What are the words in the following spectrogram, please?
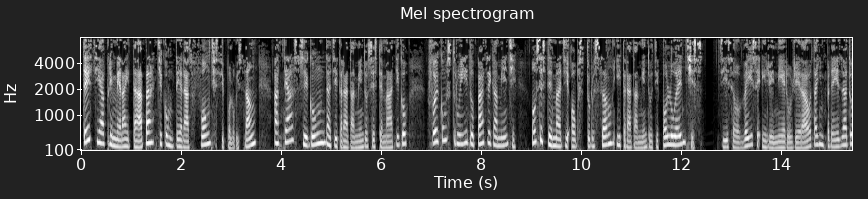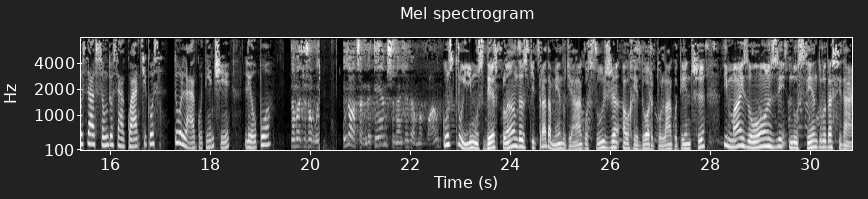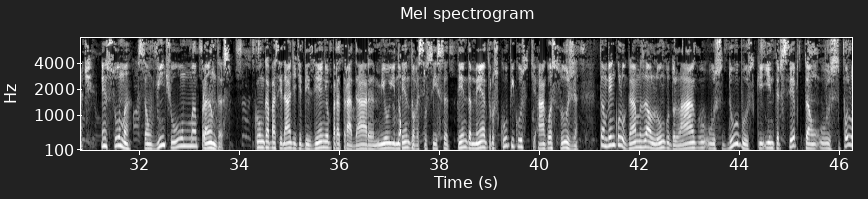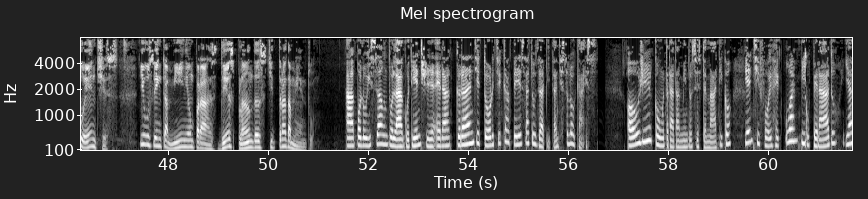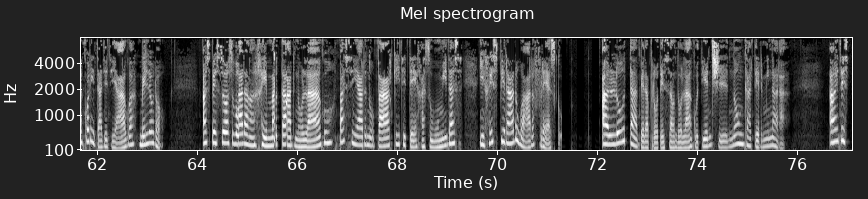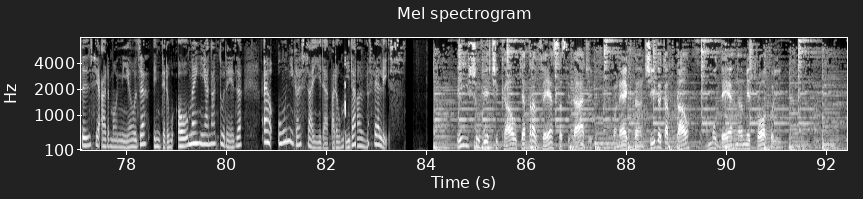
Desde a primeira etapa de conter as fontes de poluição até a segunda de tratamento sistemático, foi construído basicamente o sistema de obstrução e tratamento de poluentes, disse o vice-engenheiro-geral da empresa dos assuntos aquáticos do Lago Dianchi, Liu Bo. Construímos 10 plantas de tratamento de água suja ao redor do Lago Dianchi e mais 11 no centro da cidade. Em suma, são 21 plantas, com capacidade de desenho para tratar 1.970 metros cúbicos de água suja. Também colocamos ao longo do lago os tubos que interceptam os poluentes e os encaminham para as 10 plantas de tratamento. A poluição do Lago Dianchi era grande dor de cabeça dos habitantes locais. Hoje, com o tratamento sistemático, Dianchi foi recuperado e a qualidade de água melhorou. As pessoas voltaram a rematar no lago, passear no parque de terras úmidas e respirar o ar fresco. A luta pela proteção do Lago Dianchi nunca terminará. A existência harmoniosa entre o homem e a natureza é a única saída para uma vida feliz. Eixo vertical que atravessa a cidade, conecta a antiga capital à moderna metrópole.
